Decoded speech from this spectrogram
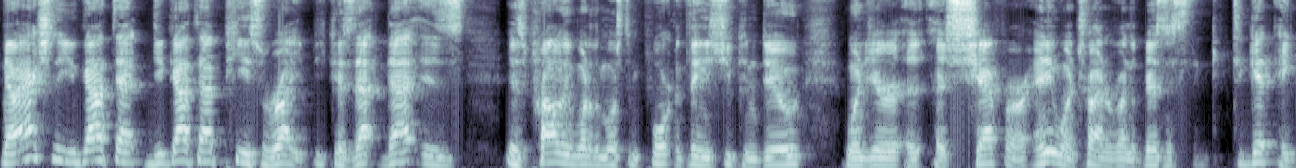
Now, actually, you got that you got that piece right because that that is is probably one of the most important things you can do when you're a, a chef or anyone trying to run a business to, to, get a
